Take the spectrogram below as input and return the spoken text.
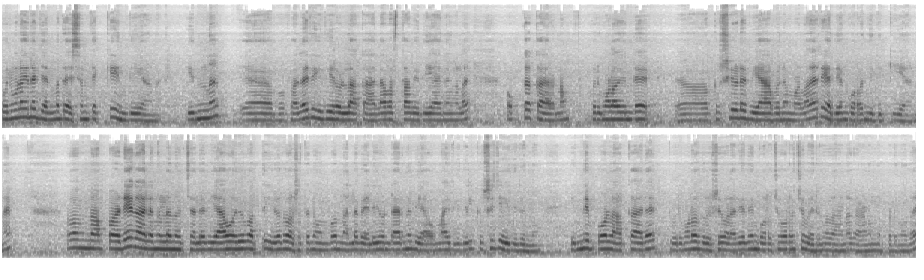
കുരുമുളകിന്റെ ജന്മദേശം തെക്കേ ഇന്ത്യയാണ്. ഇന്ന് പല രീതിയിലുള്ള കാലാവസ്ഥാ വ്യതിയാനങ്ങൾ ഒക്കെ കാരണം കുരുമുളകിന്റെ കൃഷിയുടെ വ്യാപനം വളരെയധികം കുറഞ്ഞിരിക്കുകയാണ്. അപ്പം പഴയ കാലങ്ങളിലെന്ന് വെച്ചാൽ വ്യാപം ഒരു പത്ത് ഇരുപത് വർഷത്തിന് മുമ്പ് നല്ല വിലയുണ്ടായിരുന്ന വ്യാപമായ രീതിയിൽ കൃഷി ചെയ്തിരുന്നു. ഇന്നിപ്പോൾ ആൾക്കാർ കുരുമുളക് കൃഷി വളരെയധികം കുറച്ച് കുറച്ച് വരുന്നതാണ് കാണപ്പെടുന്നത്.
